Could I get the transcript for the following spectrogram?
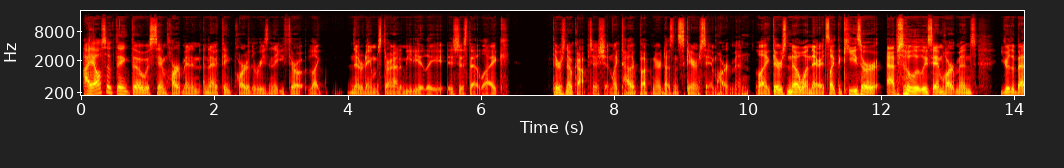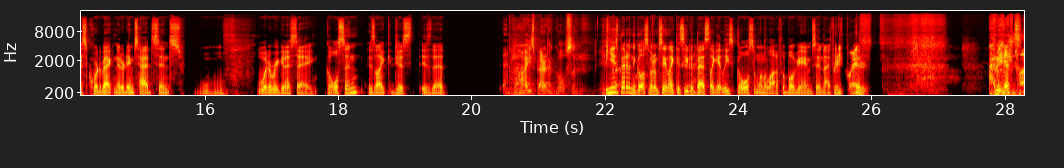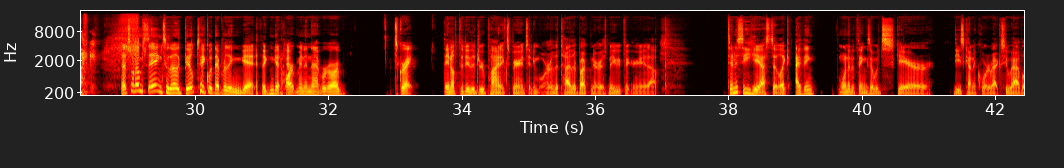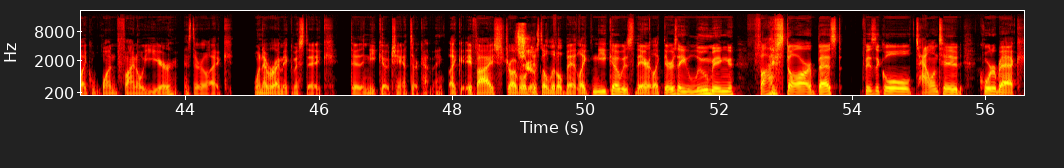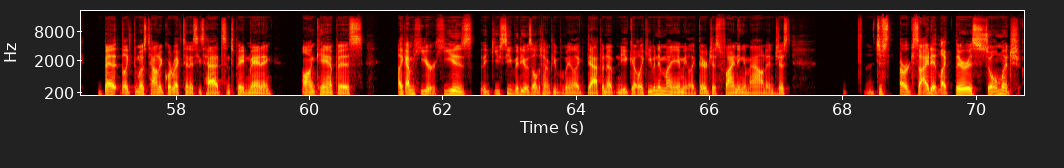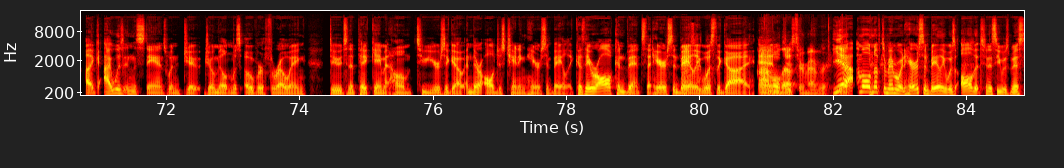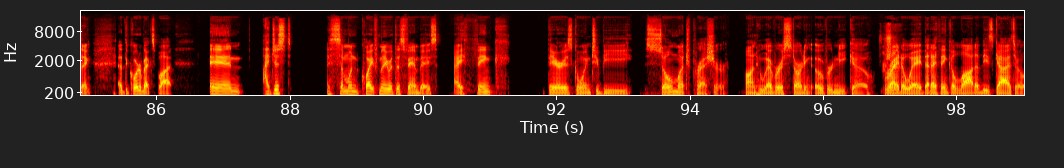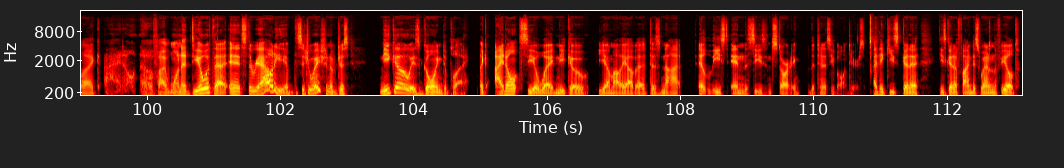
I also think, though, with Sam Hartman, and, and I think part of the reason that you throw, like, Notre Dame was thrown out immediately is just that, like, there's no competition. Like Tyler Buchner doesn't scare Sam Hartman. Like there's no one there. It's like the keys are absolutely Sam Hartman's. You're the best quarterback Notre Dame's had since what are we gonna say? Golson is like just is that Oh, he's better than Golson. He's he better, better than Golson, but I'm saying like, is he yeah. the best? Like, at least Golson won a lot of football games, and I think. I mean, that's like that's what I'm saying. So they'll they'll take whatever they can get. If they can get yeah. Hartman in that regard, it's great. They don't have to do the Drew Pyne experience anymore, or the Tyler Buchner is maybe figuring it out. Tennessee, he has to like. I think one of the things that would scare these kind of quarterbacks who have like one final year is they're like, whenever I make a mistake, the Nico chants are coming. Like if I struggle sure. just a little bit, like Nico is there. Like there's a looming five star, best physical, talented quarterback, bet like the most talented quarterback Tennessee's had since Peyton Manning on campus. Like I'm here. He is like you see videos all the time, people being like dapping up Nico. Like even in Miami, like they're just finding him out and just just are excited. Like there is so much. Like I was in the stands when Joe, Joe Milton was overthrowing dudes in the pick game at home two years ago, and they're all just chanting Harrison Bailey because they were all convinced that Harrison Bailey was the guy. I'm old just, enough to remember. Yeah, yep. I'm old enough to remember when Harrison Bailey was all that Tennessee was missing at the quarterback spot. And I just, as someone quite familiar with this fan base, I think there is going to be so much pressure on whoever is starting over Nico sure. right away that I think a lot of these guys are like, I don't know if I want to deal with that. And it's the reality of the situation of just Nico is going to play. Like I don't see a way Nico Iamaleava does not at least end the season starting the Tennessee Volunteers. I think he's gonna he's gonna find his way on the field.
